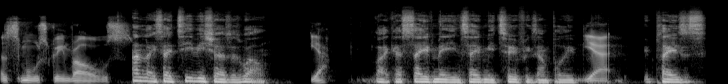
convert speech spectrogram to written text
and small screen roles. And like say, TV shows as well. Yeah. Like a Save Me and Save Me Too, for example. Yeah. he plays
